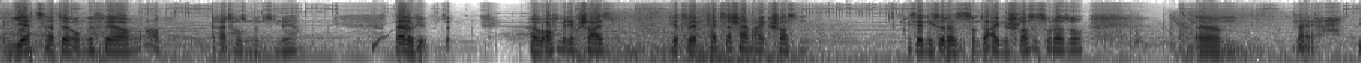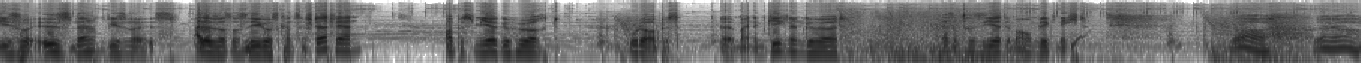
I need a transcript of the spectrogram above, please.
Denn jetzt hat er ungefähr wow, 3000 Münzen mehr. Nein, okay. Hör auf mit dem Scheiß. Jetzt werden Fensterscheiben eingeschossen. Ist ja nicht so, dass es unser eigenes Schloss ist oder so. Ähm, naja, wie so ist, ne? Wie es nur ist. Alles, was aus Legos kann zerstört werden. Ob es mir gehört oder ob es äh, meinen Gegnern gehört, das interessiert im Augenblick nicht. Ja, ja, ja.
